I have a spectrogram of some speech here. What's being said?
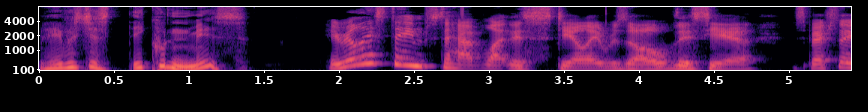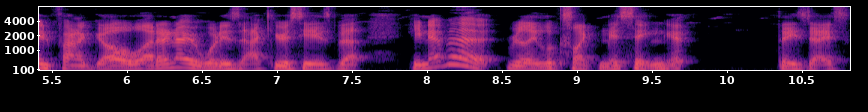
he was just, he couldn't miss. He really seems to have like this steely resolve this year, especially in front of goal. I don't know what his accuracy is, but he never really looks like missing these days.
